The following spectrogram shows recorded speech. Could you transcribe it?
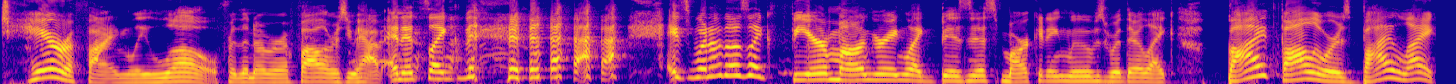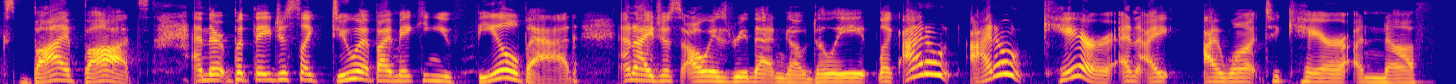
terrifyingly low for the number of followers you have. And it's like it's one of those like fear mongering like business marketing moves where they're like buy followers, buy likes, buy bots. And they're but they just like do it by making you feel bad. And I just always read that and go delete. Like I don't I don't care. And I I want to care enough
